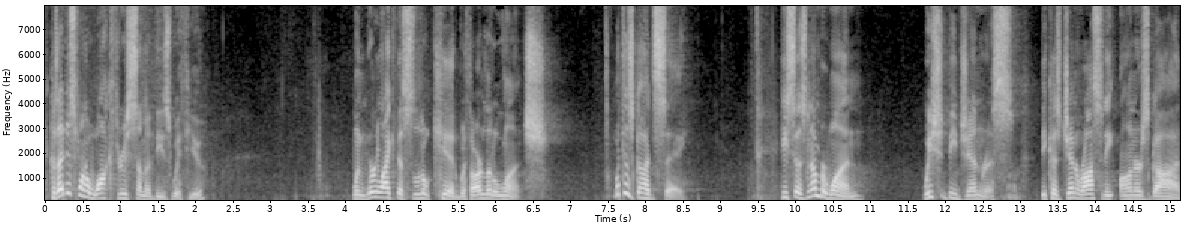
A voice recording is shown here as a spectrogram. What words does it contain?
Because I just want to walk through some of these with you. When we're like this little kid with our little lunch, what does God say? He says, number one, we should be generous because generosity honors God.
